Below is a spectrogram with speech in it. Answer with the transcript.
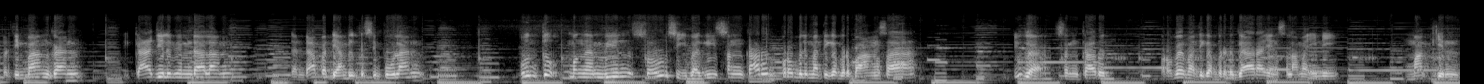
pertimbangkan, dikaji lebih mendalam dan dapat diambil kesimpulan untuk mengambil solusi bagi sengkarut problematika berbangsa juga sengkarut problematika bernegara yang selama ini makin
